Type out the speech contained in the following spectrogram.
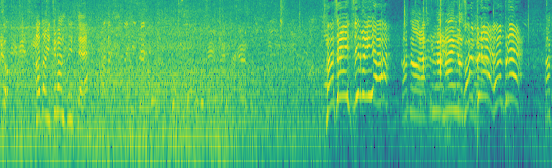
えよう。加藤一番ついて。マセいつでもいいよ。加藤ラックが前に落ワンプレーワンプレ加藤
